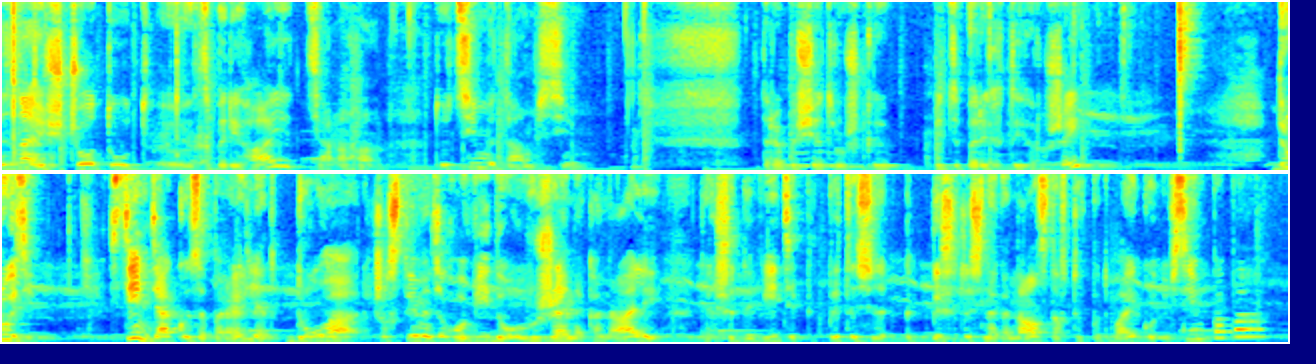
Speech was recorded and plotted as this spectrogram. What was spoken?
Не знаю, що тут е, зберігається. Ага, тут сім і там сім. Треба ще трошки підзберегти грошей. Друзі, всім дякую за перегляд. Друга частина цього відео вже на каналі. Так що дивіться, підписуйтесь, підписуйтесь на канал, ставте вподобайку і всім па-па!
